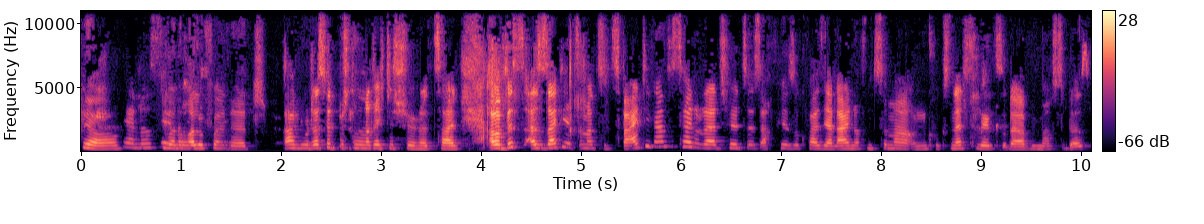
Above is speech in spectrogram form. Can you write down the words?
Ja, Ja, lustig. die waren auch alle voll nett. Ah, Lu, das wird bestimmt eine richtig schöne Zeit. Aber bist, also seid ihr jetzt immer zu zweit die ganze Zeit oder chillst du jetzt auch hier so quasi allein auf dem Zimmer und guckst Netflix oder wie machst du das?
